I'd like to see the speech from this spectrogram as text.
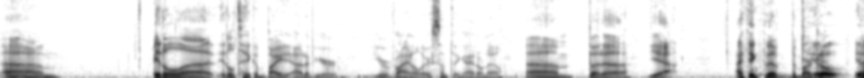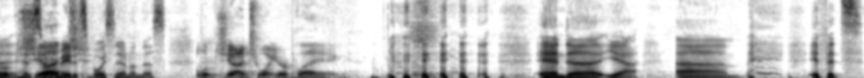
Um, it'll uh, it'll take a bite out of your your vinyl or something. I don't know. Um, but uh, yeah, I think the the market It'll- it'll has sort of made its voice known on this. We'll judge what you're playing. and uh, yeah, um, if it's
